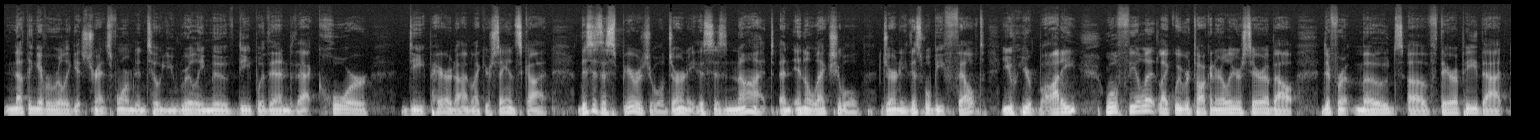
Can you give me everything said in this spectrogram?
nothing ever really gets transformed until you really move deep within to that core deep paradigm. Like you're saying scott this is a spiritual journey. This is not an intellectual journey. This will be felt. You your body will feel it. Like we were talking earlier sarah about different modes of therapy that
